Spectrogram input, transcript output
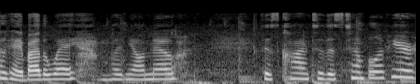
Okay, by the way, I'm letting y'all know this climb to this temple up here.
